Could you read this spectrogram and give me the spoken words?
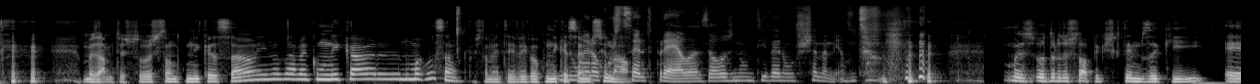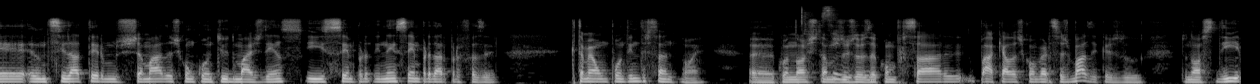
Mas há muitas pessoas que são de comunicação e não sabem comunicar eh, numa relação. Pois também tem a ver com a comunicação não era o emocional. curso certo para elas, elas não tiveram um chamamento. Mas outro dos tópicos que temos aqui é a necessidade de termos chamadas com conteúdo mais denso e, sempre, e nem sempre dar para fazer. Que também é um ponto interessante, não é? Uh, quando nós estamos Sim. os dois a conversar, há aquelas conversas básicas do, do nosso dia.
